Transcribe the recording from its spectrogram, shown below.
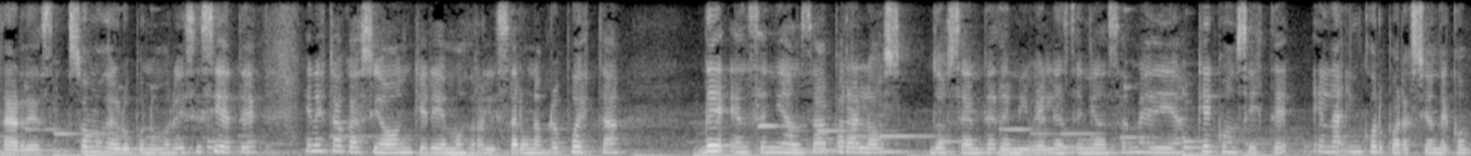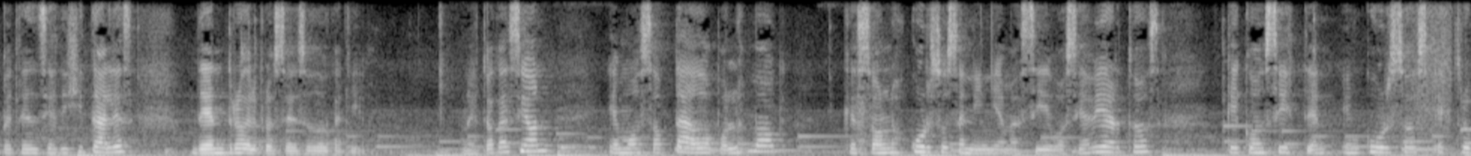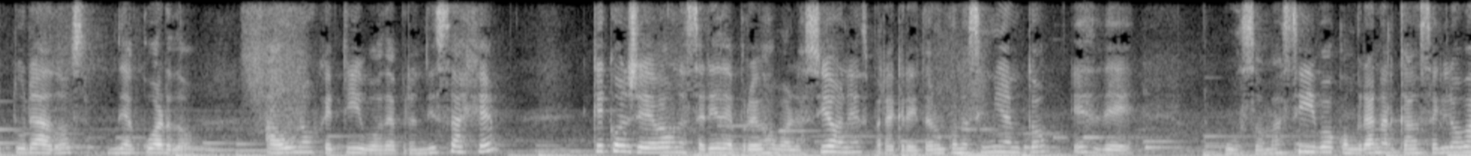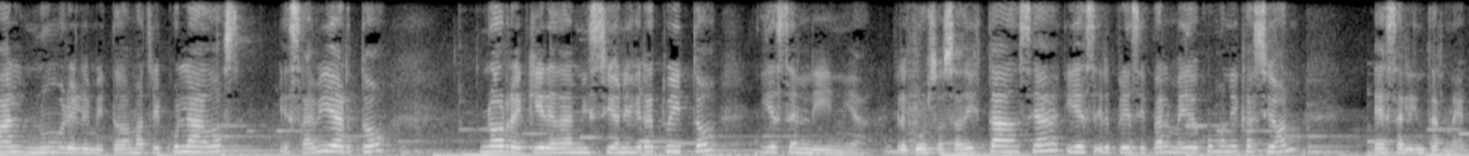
tardes. Somos del grupo número 17 y en esta ocasión queremos realizar una propuesta de enseñanza para los docentes del nivel de enseñanza media que consiste en la incorporación de competencias digitales dentro del proceso educativo. En esta ocasión hemos optado por los MOOC, que son los cursos en línea masivos y abiertos, que consisten en cursos estructurados de acuerdo a un objetivo de aprendizaje que conlleva una serie de pruebas o evaluaciones para acreditar un conocimiento, es de uso masivo, con gran alcance global, número ilimitado de matriculados, es abierto, no requiere de admisión es gratuito y es en línea. El curso es a distancia y es el principal medio de comunicación es el Internet.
